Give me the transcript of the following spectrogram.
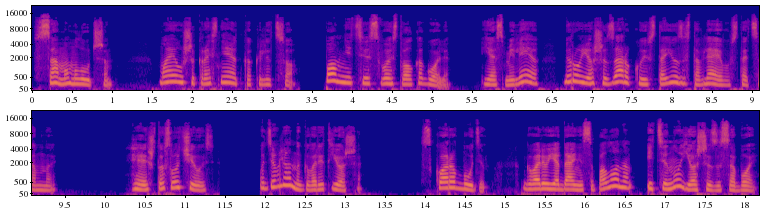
В самом лучшем. Мои уши краснеют, как и лицо. Помните свойства алкоголя. Я смелею, беру Йоши за руку и встаю, заставляя его встать со мной. «Эй, что случилось?» Удивленно говорит Йоши. «Скоро будем», — говорю я Дани с Аполлоном и тяну Йоши за собой.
